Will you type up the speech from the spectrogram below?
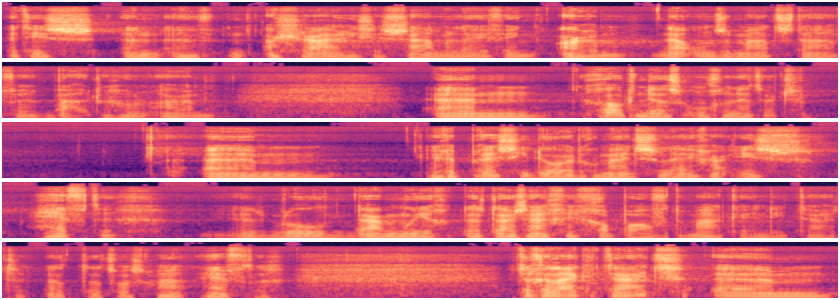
Het is een, een, agrarische samenleving, arm naar onze maatstaven, buitengewoon arm. Um, grotendeels ongeletterd. Um, repressie door het Romeinse leger is heftig. Ik bedoel, daar, moet je, daar zijn geen grappen over te maken in die tijd. Dat, dat was heftig. Tegelijkertijd, um,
